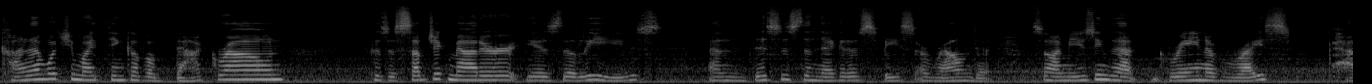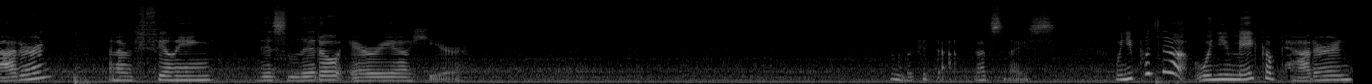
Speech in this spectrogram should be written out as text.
kind of what you might think of a background because the subject matter is the leaves and this is the negative space around it. So I'm using that grain of rice pattern and I'm filling this little area here. Ooh, look at that. That's nice. When you put that, when you make a pattern,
